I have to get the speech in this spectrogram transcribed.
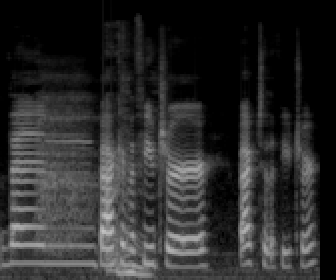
then back in the future, back to the future.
